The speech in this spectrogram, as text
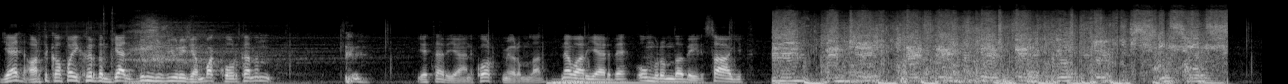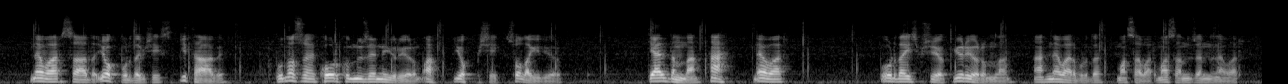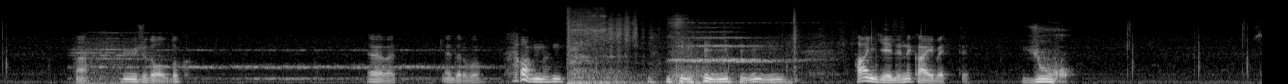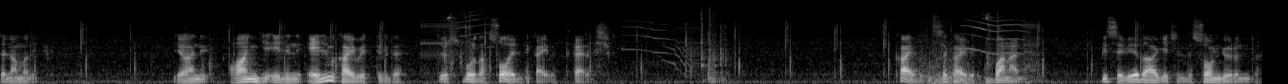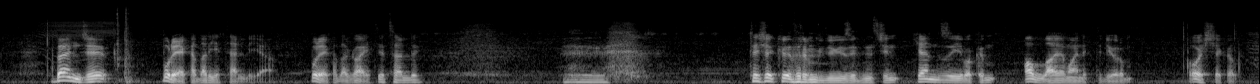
Gel artık kafayı kırdım. Gel dümdüz yürüyeceğim. Bak korkanın yeter yani. Korkmuyorum lan. Ne var yerde? Umurumda değil. Sağa git. Ne var sağda? Yok burada bir şey. Git abi. Bundan sonra korkunun üzerine yürüyorum. Ah yok bir şey. Sola gidiyorum. Geldim lan. Ha ne var? Burada hiçbir şey yok. Yürüyorum lan. Ha ne var burada? Masa var. Masanın üzerinde ne var? Ha büyücü de olduk. Evet. Nedir bu? Aman. Hangi elini kaybetti? Yuh. Selamünaleyküm. Yani hangi elini? El mi kaybetti bir de? Diyorsun buradan sol elini kaybetti kardeşim. Kaybettiyse kaybetti. Bana ne? Bir seviye daha geçildi. Son göründü. Bence buraya kadar yeterli ya. Buraya kadar gayet yeterli. Ee, teşekkür ederim videoyu izlediğiniz için. Kendinize iyi bakın. Allah'a emanet diliyorum. Hoşçakalın.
